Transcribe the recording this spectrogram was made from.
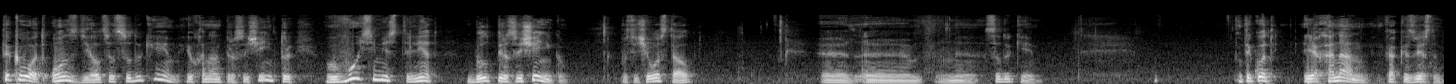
Так вот, он сделался Садукеем, Йоханан первосвященник, который 80 лет был первосвященником, после чего стал э, э, э, Садукеем. Так вот, Яханан, как известно,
